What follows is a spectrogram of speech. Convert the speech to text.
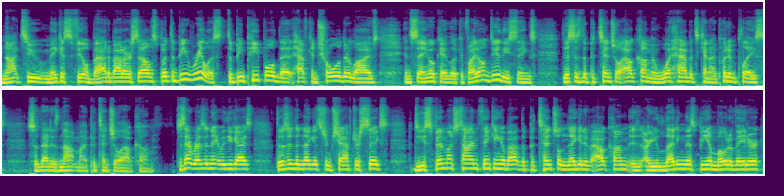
not to make us feel bad about ourselves, but to be realists, to be people that have control of their lives and saying, okay, look, if I don't do these things, this is the potential outcome, and what habits can I put in place so that is not my potential outcome? Does that resonate with you guys? Those are the nuggets from chapter six. Do you spend much time thinking about the potential negative outcome? Is, are you letting this be a motivator? Do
